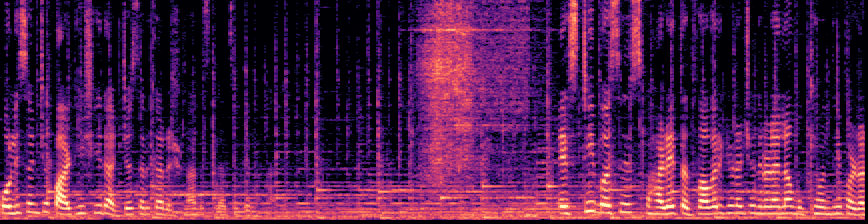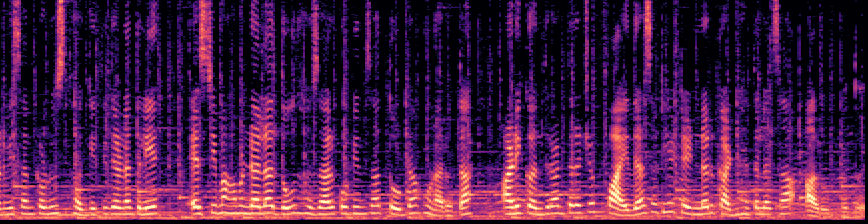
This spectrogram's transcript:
पोलिसांच्या पाठीशी राज्य सरकार असणार असल्याचं ते म्हणाले. एसटी बसेस भाडे तत्वावर घेण्याच्या निर्णयाला मुख्यमंत्री फडणवीसांकडून स्थगिती देण्यात आली आहे. एसटी महामंडळाला दोन हजार कोटींचा तोटा होणार होता आणि कंत्राटदाराच्या फायद्यासाठी हे टेंडर काढण्यात आल्याचा आरोप होतोय.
